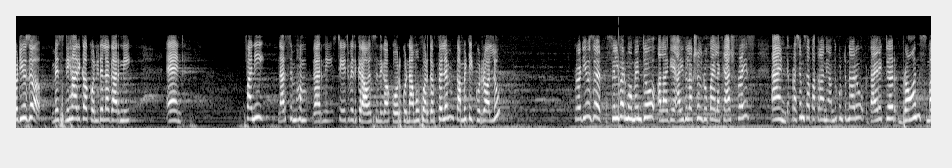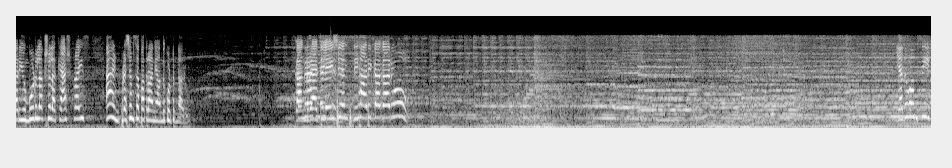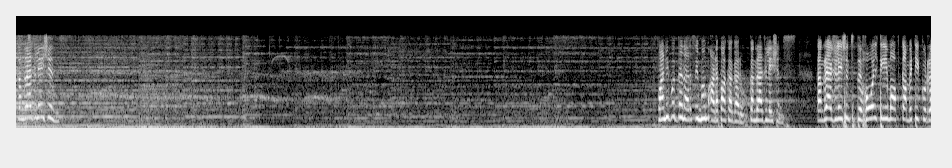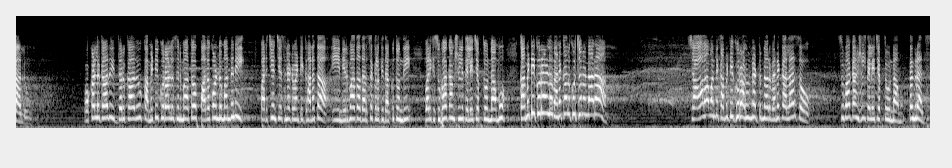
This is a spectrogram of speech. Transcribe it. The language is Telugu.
ప్రొడ్యూసర్ మిస్ నిహారిక కొనిడెల గారిని అండ్ ఫనీ నరసింహం గారిని స్టేజ్ మీదకి రావాల్సిందిగా కోరుకున్నాము. For the film committee Kurrollu producer silver memento అలాగే ఐదు లక్షల రూపాయల క్యాష్ ప్రైజ్ అండ్ ప్రశంసా పత్రాన్ని అందుకుంటున్నారు. డైరెక్టర్ బ్రాన్స్ మరియు మూడు లక్షల క్యాష్ ప్రైజ్ అండ్ ప్రశంసా పత్రాన్ని అందుకుంటున్నారు. కంగ్రాచులేషన్స్ నిహారిక గారు! Yaduvamshi congratulations Phanibuddha Narasimham Adapaka garu congratulations congratulations the whole team of committee Kurrollu. ఒకళ్ళు కాదు ఇద్దరు కాదు కమిటీ కురాళ్ళు సినిమాతో పదకొండు మందిని పరిచయం చేసినటువంటి ఘనత ఈ నిర్మాత దర్శకులకి దక్కుతుంది. వారికి శుభాకాంక్షలు తెలియచెప్తున్నాము. కమిటీ కురాళ్ళు వెనకాల కూర్చొనున్నారా? చాలా మంది కమిటీ కురాళ్ళు ఉన్నట్టున్నారు వెనకాల. సో శుభాకాంక్షలు తెలియచెప్తూ ఉన్నాము. కంగ్రాట్స్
